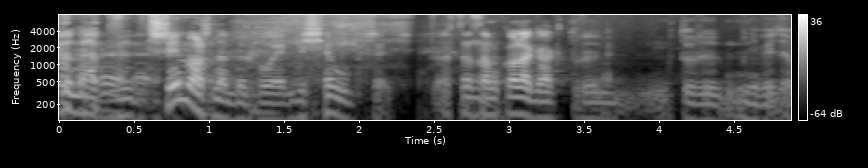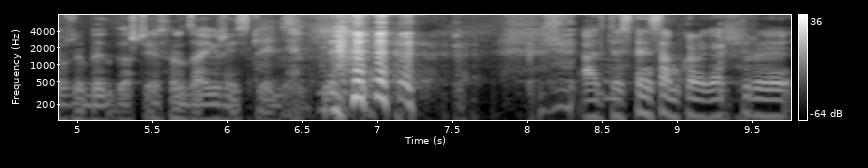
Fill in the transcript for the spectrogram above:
To nawet trzy można by było, jakby się uprzeć. To jest ten sam kolega, który, który nie wiedział, że Bydgoszcz jest rodzaju żeńskiego. Ale to jest ten sam kolega, który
